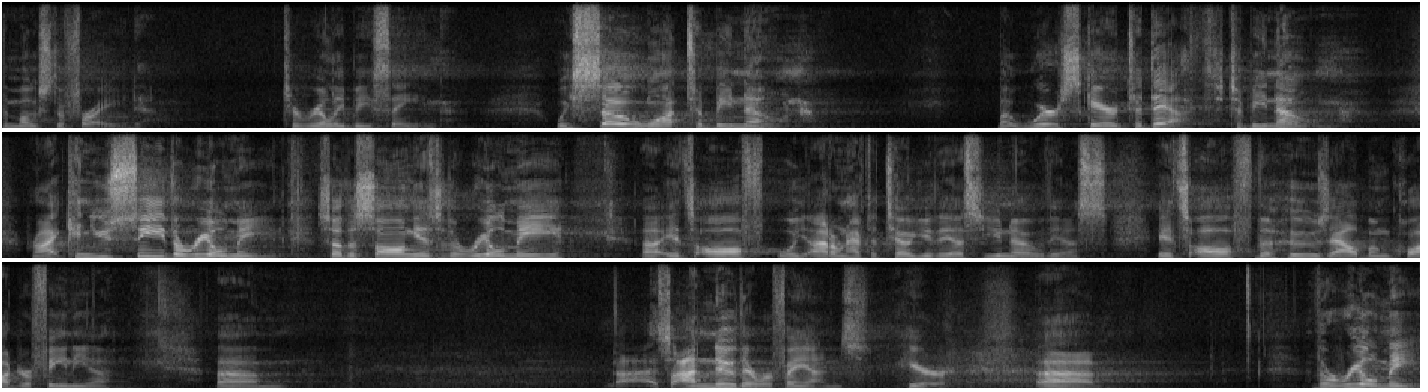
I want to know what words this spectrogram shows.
the most afraid to really be seen. We so want to be known, but we're scared to death to be known, right? Can you see the real me? So the song is The Real Me. Uh, it's off, well, I don't have to tell you this, you know this. It's off the Who's album Quadrophenia. Um, I knew there were fans here. Uh, the real me.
